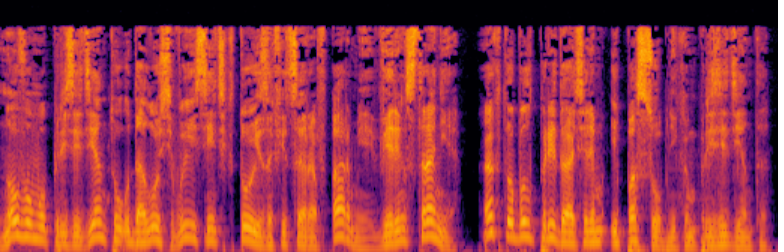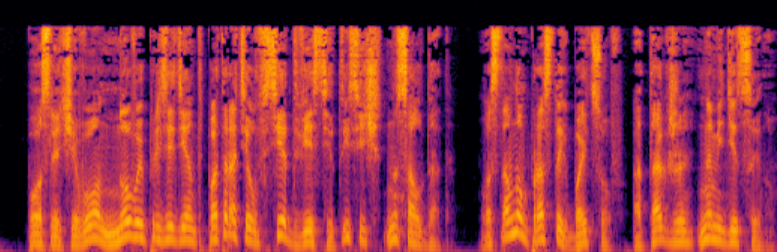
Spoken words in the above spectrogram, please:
новому президенту удалось выяснить, кто из офицеров армии верен стране, а кто был предателем и пособником президента. После чего новый президент потратил все 200 тысяч на солдат, в основном простых бойцов, а также на медицину.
